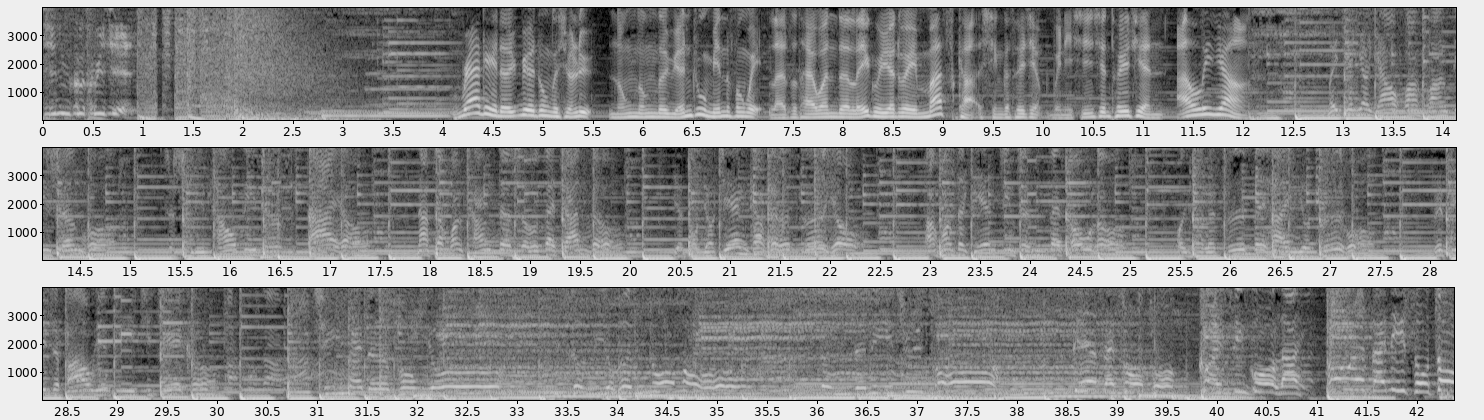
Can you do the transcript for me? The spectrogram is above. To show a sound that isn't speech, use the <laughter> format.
新歌推荐，Reggae 的跃动的旋律，浓浓的原住民的风味，来自台湾的雷鬼乐队 Masca 新歌推荐，为你新鲜推荐 Ali Young。每天要摇晃晃的生活，这是你逃避的 style。拿着荒唐的手在战斗，也脱掉健康和自由。泛黄的眼睛正在透露，混合了自卑还有自我。别着抱怨，以及借口。亲爱的朋友，你曾有很多梦等着你去做，别再蹉跎，快醒过来责任在你手中。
